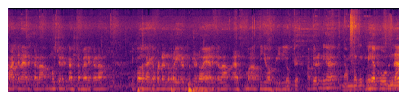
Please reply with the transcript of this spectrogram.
காய்ச்சலாக இருக்கலாம் மூச்சல் கஷ்டமாக இருக்கலாம் இப்போது கேட்கப்பட்ட நுரையீரல் புற்றுநோயாக இருக்கலாம் ஆஸ்மா சிஓபிடி அப்படி ஒரு மிக மிக கூடின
